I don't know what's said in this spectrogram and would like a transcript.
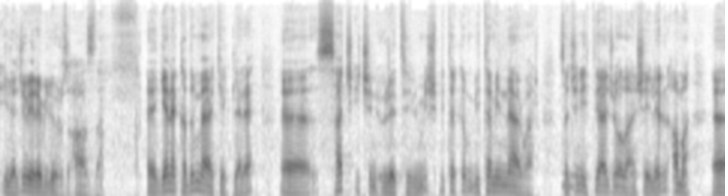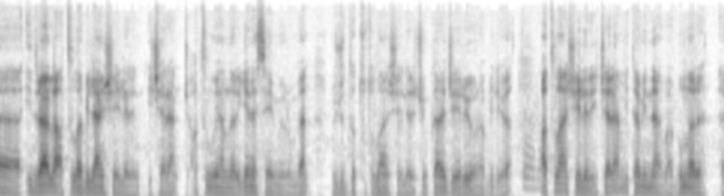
ilacı verebiliyoruz ağızdan. Ee, gene kadın ve erkeklere e, saç için üretilmiş bir takım vitaminler var. Saçın ihtiyacı olan şeylerin ama e, idrarla atılabilen şeylerin içeren. Atılmayanları gene sevmiyorum ben. Vücuda tutulan şeyleri. Çünkü karaciğeri yorabiliyor. Doğru. Atılan şeyleri içeren vitaminler var. Bunları e,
